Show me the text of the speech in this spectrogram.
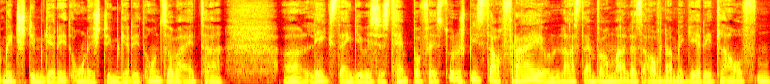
mit Stimmgerät, ohne Stimmgerät und so weiter, äh, legst ein gewisses Tempo fest oder spielst auch frei und lasst einfach mal das Aufnahmegerät laufen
